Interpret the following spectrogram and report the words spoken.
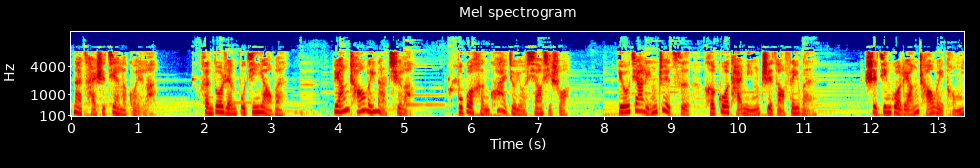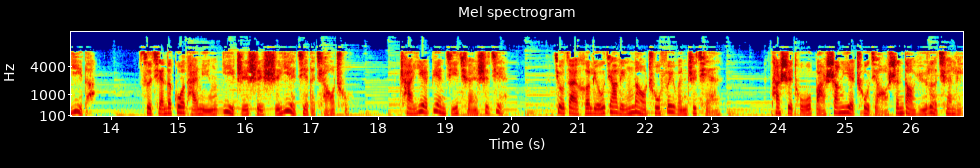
那才是见了鬼了。很多人不禁要问。梁朝伟哪儿去了？不过很快就有消息说，刘嘉玲这次和郭台铭制造绯闻是经过梁朝伟同意的。此前的郭台铭一直是实业界的翘楚，产业遍及全世界。就在和刘嘉玲闹出绯闻之前，他试图把商业触角伸到娱乐圈里，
